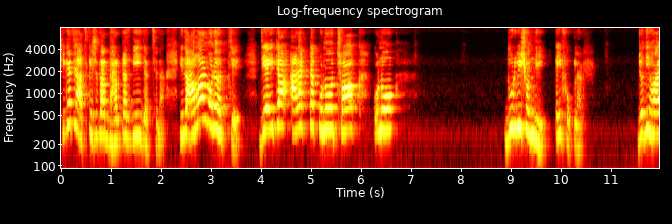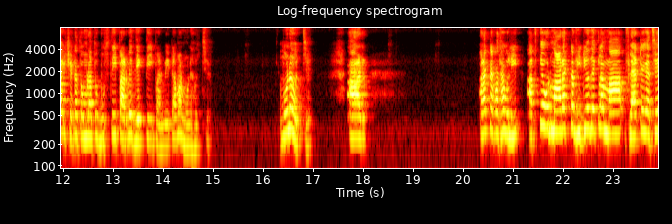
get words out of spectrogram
ঠিক আছে? আজকে সে তার ধার কাজ দিয়েই যাচ্ছে না। কিন্তু আমার মনে হচ্ছে যে এইটা আর একটা কোনো ছক, কোনো দুর্বিসন্ধি এই ফোকলার। যদি হয়, সেটা তোমরা তো বুঝতেই পারবে, দেখতেই পারবে। এটা আমার মনে হচ্ছে। মনে হচ্ছে। আর আর একটা কথা বলি। আজকে ওর মার একটা ভিডিও দেখলাম, মা ফ্ল্যাটে গেছে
